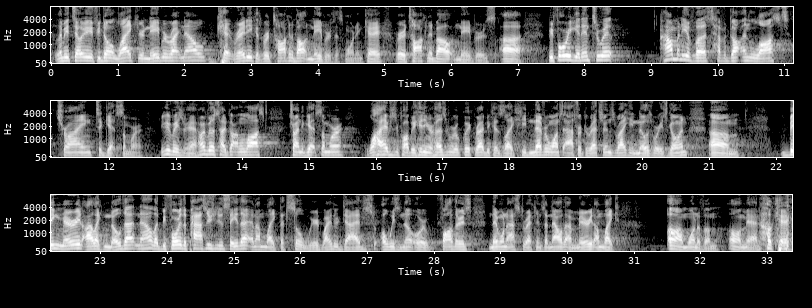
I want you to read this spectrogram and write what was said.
let me tell you, if you don't like your neighbor right now, get ready because we're talking about neighbors this morning, okay? We're talking about neighbors. Uh, before we get into it, how many of us have gotten lost trying to get somewhere? You can raise your hand. How many of us have gotten lost trying to get somewhere? Wives, you're probably hitting your husband real quick, right? Because like he never wants to ask for directions, right? He knows where he's going. Um, being married, I like know that now. Like before, the pastors used to say that, and I'm like, that's so weird. Why do dads always know, or fathers never want to ask directions? And now that I'm married, I'm like, oh, I'm one of them. Oh man, okay.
